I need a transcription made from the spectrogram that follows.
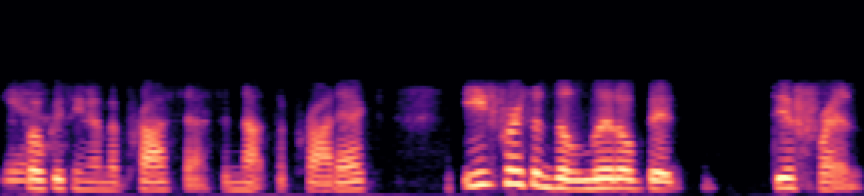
yeah. focusing on the process and not the product. Each person's a little bit different.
